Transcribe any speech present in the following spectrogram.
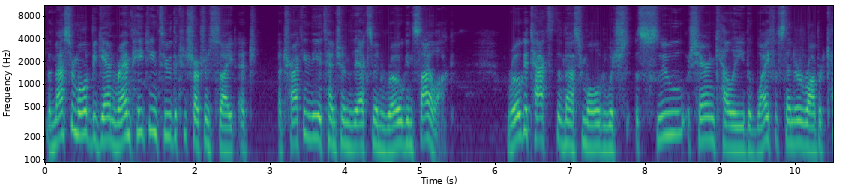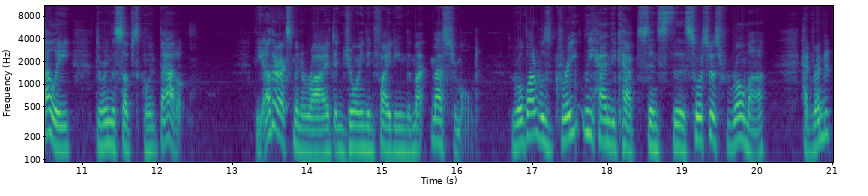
The Master Mold began rampaging through the construction site, att- attracting the attention of the X-Men Rogue and Psylocke. Rogue attacked the Master Mold, which slew Sharon Kelly, the wife of Senator Robert Kelly, during the subsequent battle. The other X-Men arrived and joined in fighting the Ma- Master Mold. The robot was greatly handicapped since the sorceress Roma had rendered.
